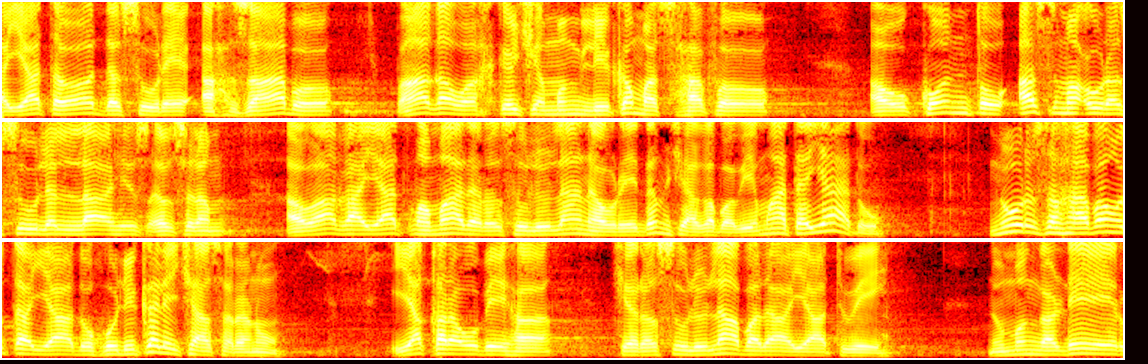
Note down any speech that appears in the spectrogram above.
آیت د سوره احزاب پاغه وخت کې چې مونږ لیک مصحف او كنت اسمع رسول الله صلی الله علیه وسلم او هغه آیات ما ما د رسول الله نه اوریدم چې هغه به ما ته یادو نور صحابه ته یادو خو لیکل چا سره نو یقرأ بها چې رسول الله به د آیات وی نو مونږ ډیر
